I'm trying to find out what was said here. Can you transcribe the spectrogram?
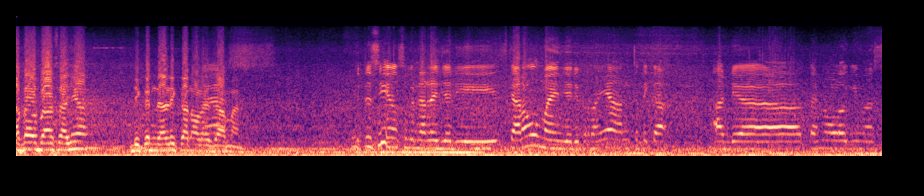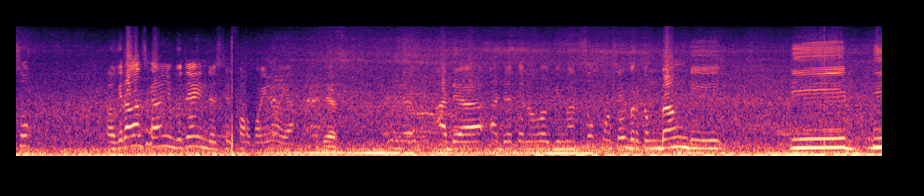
atau bahasanya dikendalikan oleh Yes. zaman. itu sih yang sebenarnya jadi sekarang lumayan jadi pertanyaan ketika ada teknologi masuk kalau kita kan sekarang nyebutnya industri 4.0 ya Yes. Ada ada teknologi masuk maksudnya berkembang di di di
